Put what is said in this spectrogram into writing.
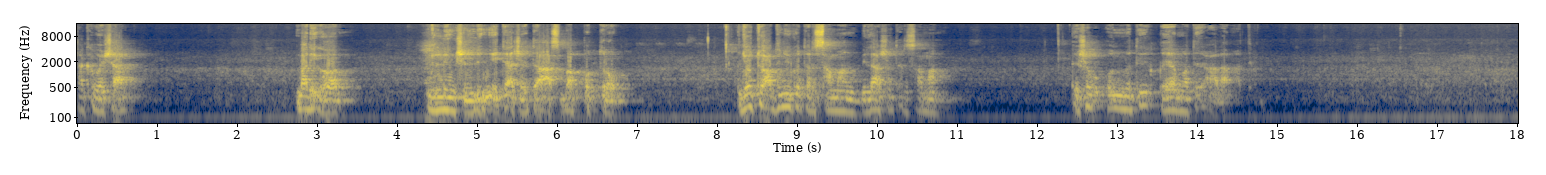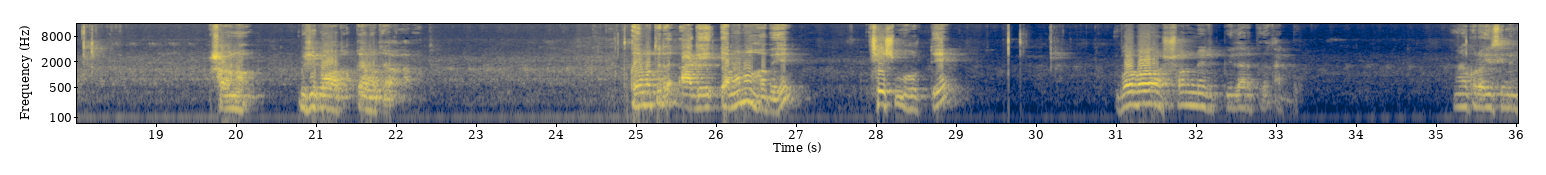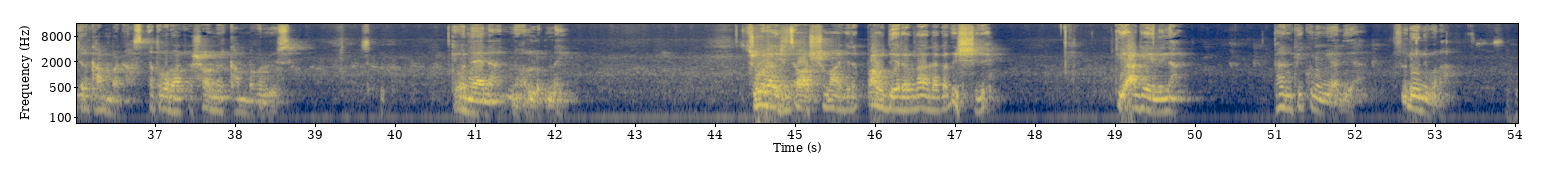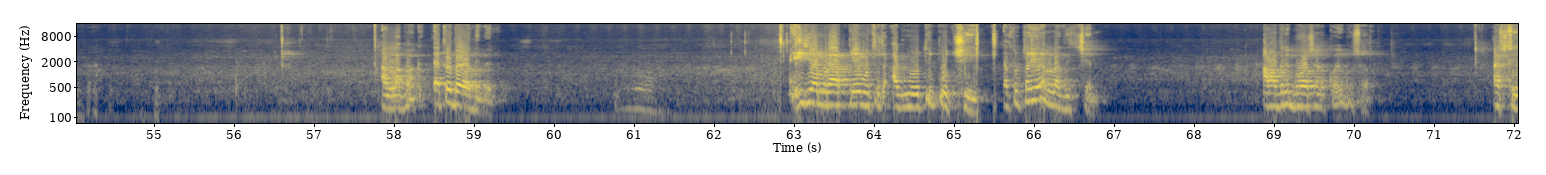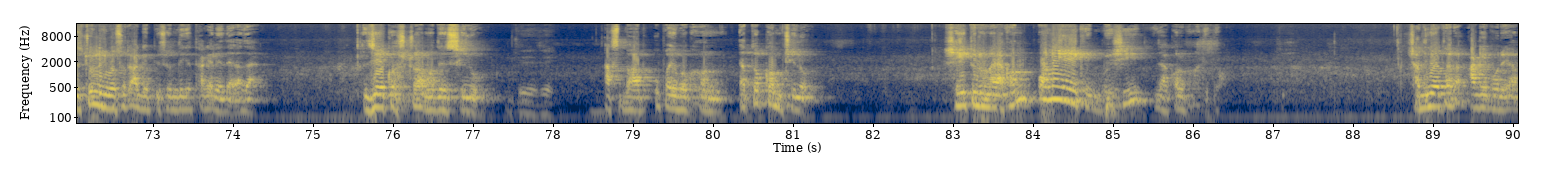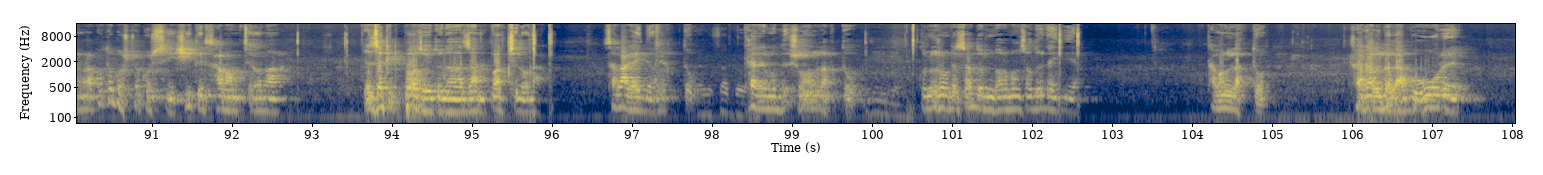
টাকা পয়সা, বাড়িঘর বিল্ডিং শিল্ডিং এটা সেটা আসবাবপত্র যত আধুনিকতার সামান, বিলাসিতার সামান, এসব উন্নতি কেয়ামতের আলামত। স্বর্ণ বেশি পথ কেয়ামতের আলামত। কেয়ামতের আগে এমনও হবে, শেষ মুহূর্তে বড় বড় স্বর্ণের পিলার পরে থাকব। মনে করো এই সিমেন্টের খাম্বাটা এত বড় একটা স্বর্ণের খাম্বা রয়েছে কেউ নেয় না, নেওয়ার লোক নেই। চোর এসে যাওয়ার সময় যেটা পাও দিয়ে না দেখা দিচ্ছি রে। তুই আগে এলি না। কারণ কি কোনো মেয়া দিয়া? চুরেও নিব না। আল্লাহ এত দেওয়া দিবেন। এই যে আমরা কেমতের আগমতি পড়ছি এতটাই আল্লাহ দিচ্ছেন। আমাদের বয়স আর কয় বছর? আজ থেকে চল্লিশ বছর আগে পিছন দিকে তাকালে দেখা যায় যে কষ্ট আমাদের ছিল আসবাব উপায় উপকরণ এত কম ছিল। সেই তুলনায় এখন অনেক বেশি যা কল্পনা দিত। স্বাধীনতার আগে পরে আমরা কত কষ্ট করছি শীতের সালাম ছিল না জ্যাকেট পাওয়া যেত না জাম্পার ছিল না। সালা গাই দেওয়া লাগতো খেরের মধ্যে সমান লাগতো। কোনো রকমের চাদর নর্মাল চাদর গাই দিয়া তখন লাগতো। সকালবেলা ভোরে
